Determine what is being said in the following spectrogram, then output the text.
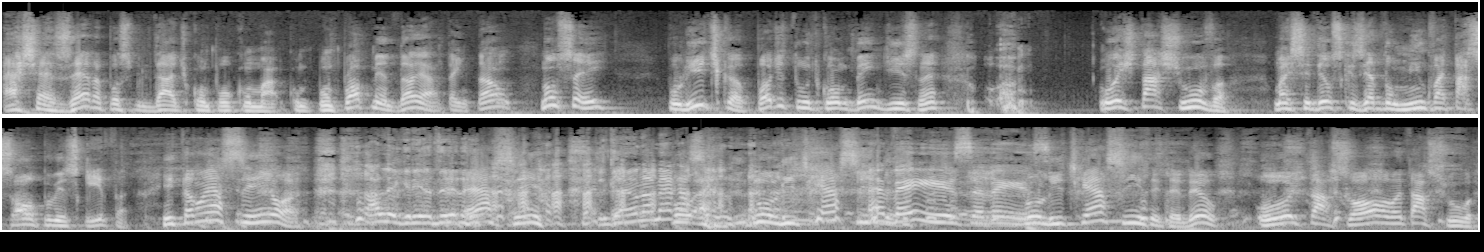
acha zero a possibilidade de compor com, com, com o próprio Mendanha até então? Não sei. Política pode tudo, como bem disse, né? Hoje está chuva, mas se Deus quiser, domingo vai estar tá sol pro Esquita. Então é assim, ó. A alegria dele é assim. Ele ganhou na Mega Sena. Política é assim. É bem isso, é bem isso. Política é assim, tá entendeu? Hoje tá sol, hoje tá chuva.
